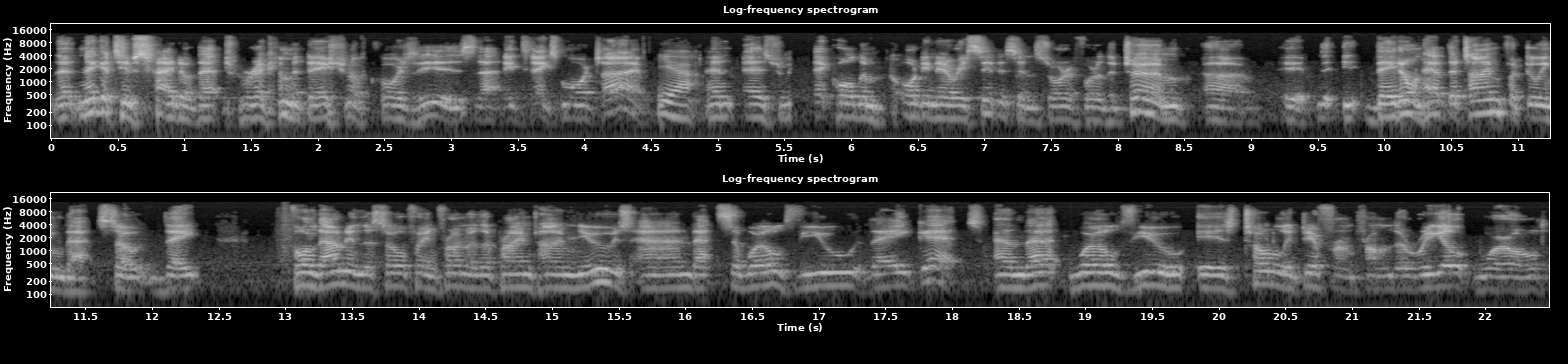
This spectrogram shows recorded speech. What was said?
the negative side of that recommendation, of course, is that it takes more time. Yeah. And as we call them ordinary citizens, sorry for the term, uh, it, it, they don't have the time for doing that. So they fall down in the sofa in front of the primetime news, and that's the worldview they get. And that worldview is totally different from the real world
